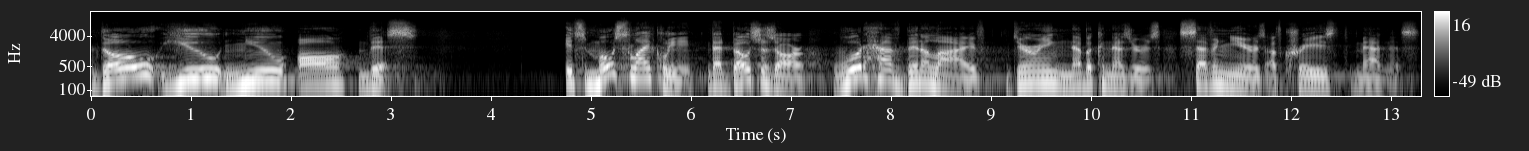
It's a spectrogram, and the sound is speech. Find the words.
Though you knew all this, it's most likely that Belshazzar would have been alive during Nebuchadnezzar's seven years of crazed madness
